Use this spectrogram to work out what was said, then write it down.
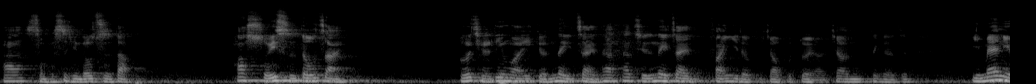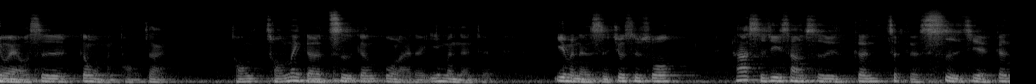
他什么事情都知道，他随时都在。而且另外一个内在，他他其实内在翻译的比较不对啊，叫那个是 Emmanuel 是跟我们同在，从从那个字根过来的 immanent，immanence 就是说，它实际上是跟这个世界跟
